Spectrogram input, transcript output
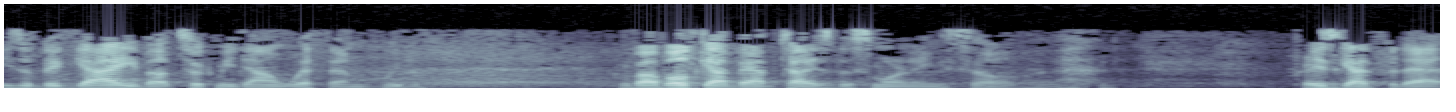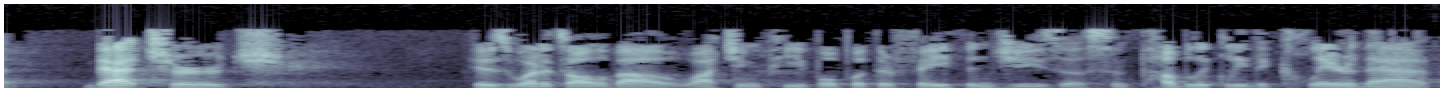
He's a big guy. He about took me down with him. We, we about both got baptized this morning, so praise God for that. That church is what it's all about watching people put their faith in Jesus and publicly declare that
